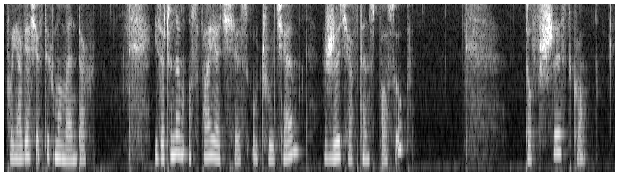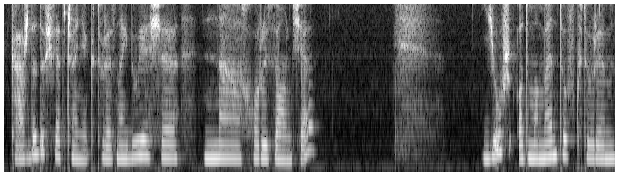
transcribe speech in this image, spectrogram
pojawia się w tych momentach. I zaczynam oswajać się z uczuciem życia w ten sposób. To wszystko, każde doświadczenie, które znajduje się na horyzoncie, już od momentu, w którym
